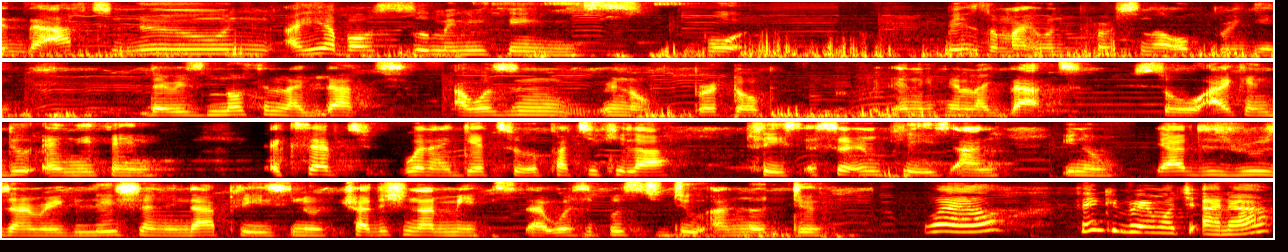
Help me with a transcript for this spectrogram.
in the afternoon. I hear about so many things, but based on my own personal upbringing, there is nothing like that. I wasn't, you know, brought up with anything like that. So I can do anything except when I get to a particular place, a certain place, and you know, they have these rules and regulation in that place, you know, traditional myths that we're supposed to do and not do. Well, thank you very much, Anna.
